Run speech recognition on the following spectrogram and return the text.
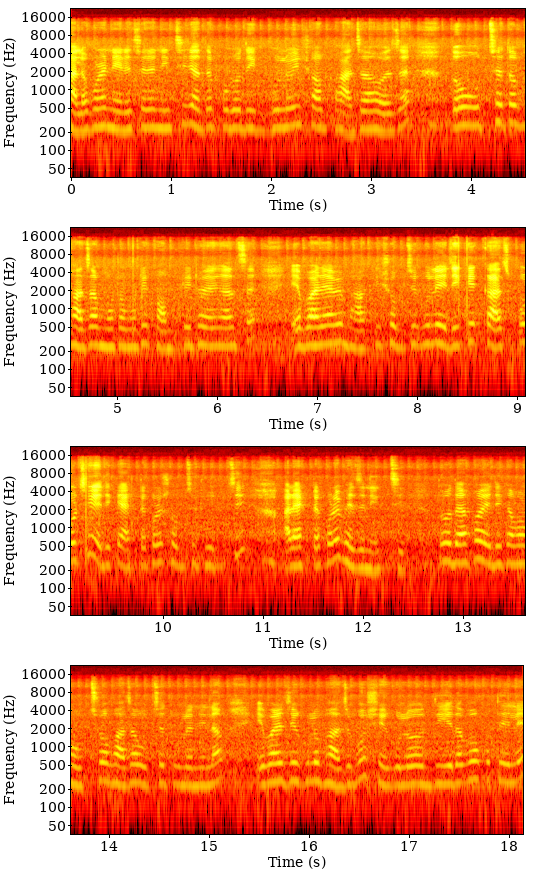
ভালো করে নেড়ে চেড়ে নিচ্ছি যাতে পুরো দিকগুলোই সব ভাজা হয়ে যায়। তো উচ্ছে তো ভাজা মোটামুটি কমপ্লিট হয়ে গেছে। এবারে আমি বাকি সবজিগুলো এদিকে কাজ করছি, এদিকে একটা করে সবজি ধুচ্ছি আর একটা করে ভেজে নিচ্ছি। তো দেখো এদিকে আমার উচ্ছেও ভাজা, উচ্ছে তুলে নিলাম। এবারে যেগুলো ভাজবো সেগুলো দিয়ে দেবো তেলে,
